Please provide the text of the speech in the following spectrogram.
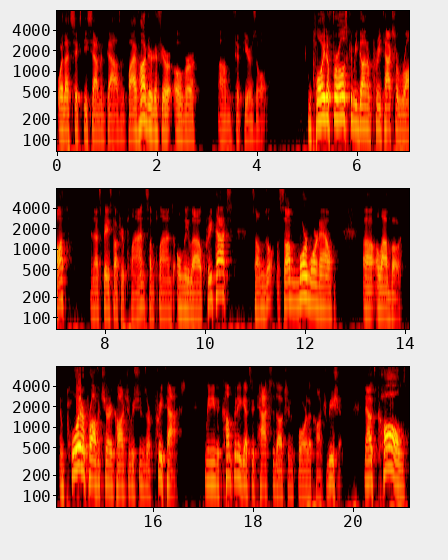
or that 67,500 if you're over um, 50 years old. Employee deferrals can be done in pre-tax or Roth, and that's based off your plan. Some plans only allow pre-tax, some, some more and more now uh, allow both. Employer profit sharing contributions are pre-tax, meaning the company gets a tax deduction for the contribution. Now it's called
